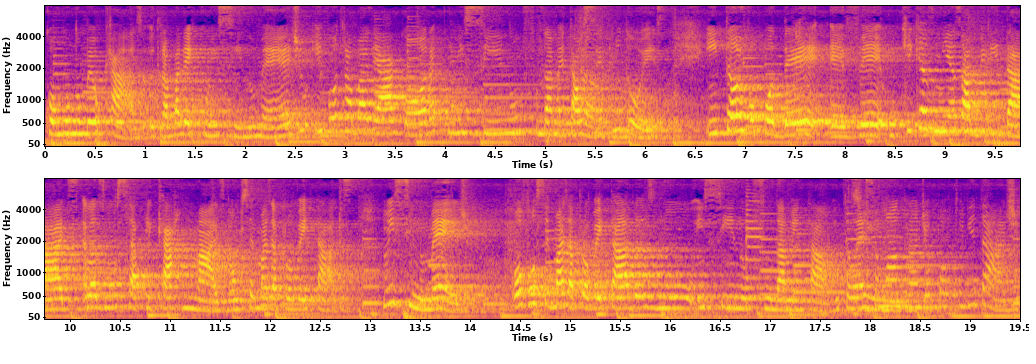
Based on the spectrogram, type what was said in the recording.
Como no meu caso, eu trabalhei com ensino médio e vou trabalhar agora com ensino fundamental ciclo 2. Então eu vou poder é, ver o que, que as minhas habilidades elas vão se aplicar mais, vão ser mais aproveitadas no ensino médio ou vão ser mais aproveitadas no ensino fundamental. Então essa é uma grande oportunidade.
